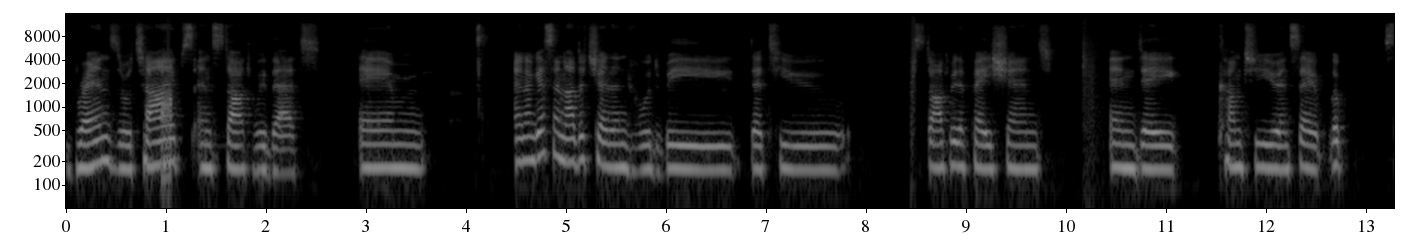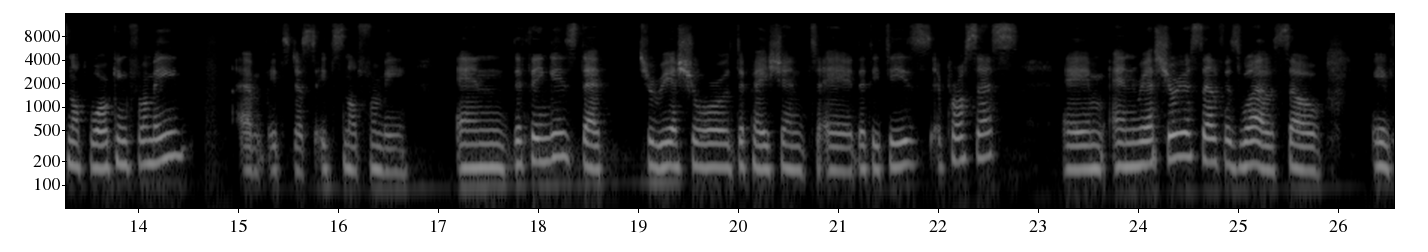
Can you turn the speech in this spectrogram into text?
brands or types and start with that. Um, and i guess another challenge would be that you start with a patient and they come to you and say, look, it's not working for me. Um, it's just, it's not for me. And the thing is that to reassure the patient uh, that it is a process um, and reassure yourself as well. So if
